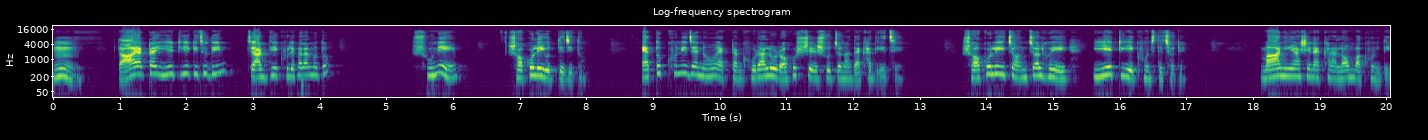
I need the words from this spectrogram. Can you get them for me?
হুম, তা একটা ইয়ে টিয়ে কিছু দিন, চার দিয়ে খুলে ফেলার মতো। শুনে সকলেই উত্তেজিত। এতক্ষণে যেন একটা ঘোরালো রহস্যের সূচনা দেখা দিয়েছে। সকলেই চঞ্চল হয়ে ইয়ে টিয়ে খুঁজতে ছোটে। মা নিয়ে আসেন একখানা লম্বা খুন্তি,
